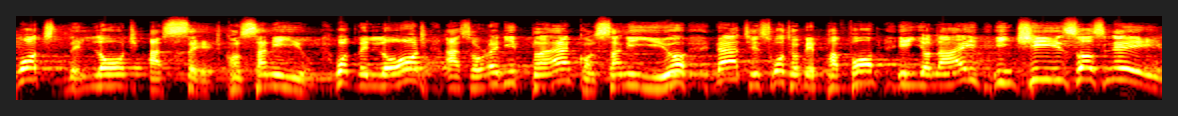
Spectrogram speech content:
what the Lord has said concerning you, what the Lord has already planned concerning you, that is what will be performed in your life in Jesus' name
